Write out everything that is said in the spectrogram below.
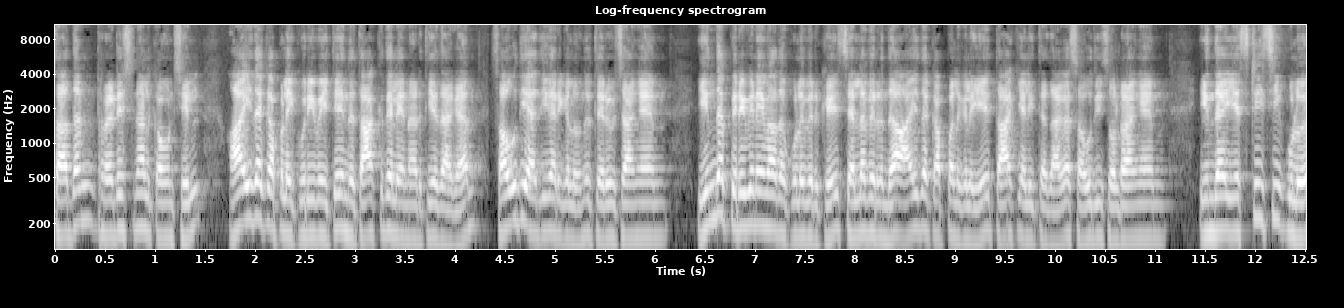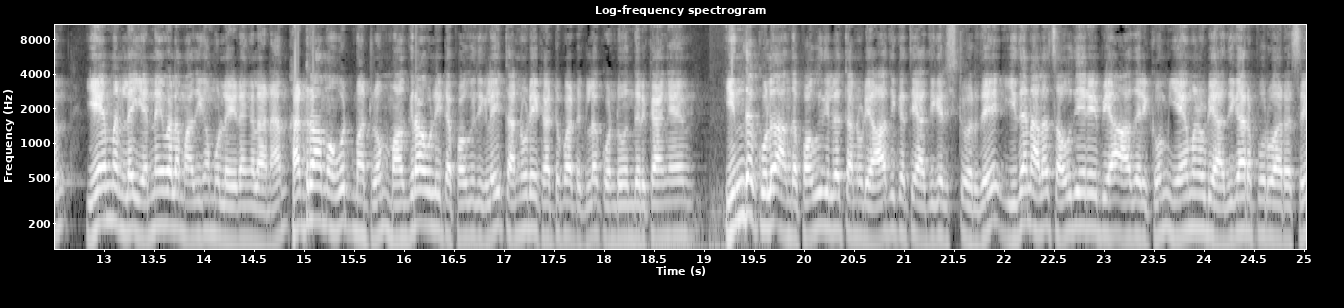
சதன் ட்ரெடிஷ்னல் கவுன்சில் ஆயுத கப்பலை குறிவைத்து இந்த தாக்குதலை நடத்தியதாக சவுதி அதிகாரிகள் வந்து தெரிவித்தாங்க இந்த பிரிவினைவாத குழுவிற்கு செல்லவிருந்த ஆயுத கப்பல்களையே தாக்கி அளித்ததாக சவுதி சொல்கிறாங்க இந்த எஸ்டிசி குழு ஏமன்ல எண்ணெய் வளம் அதிகம் உள்ள இடங்களான ஹட்ராமவுட் மற்றும் மக்ரா உள்ளிட்ட பகுதிகளை தன்னுடைய கட்டுப்பாட்டுக்குள்ள கொண்டு வந்திருக்காங்க. இந்த குழு அந்த பகுதியில் தன்னுடைய ஆதிக்கத்தை அதிகரிச்சுட்டு வருது. இதனால சவுதி அரேபியா ஆதரிக்கும் ஏமனுடைய அதிகாரப்பூர்வ அரசு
